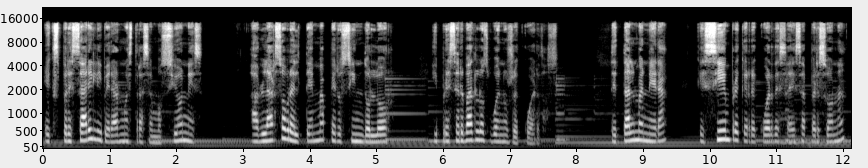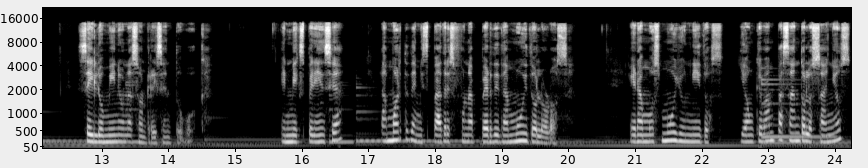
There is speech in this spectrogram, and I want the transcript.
expresar y liberar nuestras emociones, hablar sobre el tema pero sin dolor y preservar los buenos recuerdos, de tal manera que siempre que recuerdes a esa persona, se ilumine una sonrisa en tu boca. En mi experiencia, la muerte de mis padres fue una pérdida muy dolorosa. Éramos muy unidos y aunque van pasando los años,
